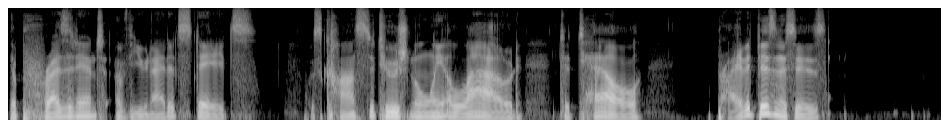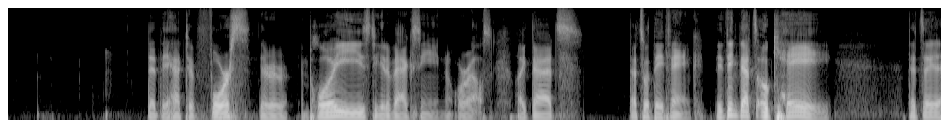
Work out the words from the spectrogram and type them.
the president of the united states was constitutionally allowed to tell private businesses that they had to force their employees to get a vaccine or else. Like that's that's what they think. They think that's okay. That's a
